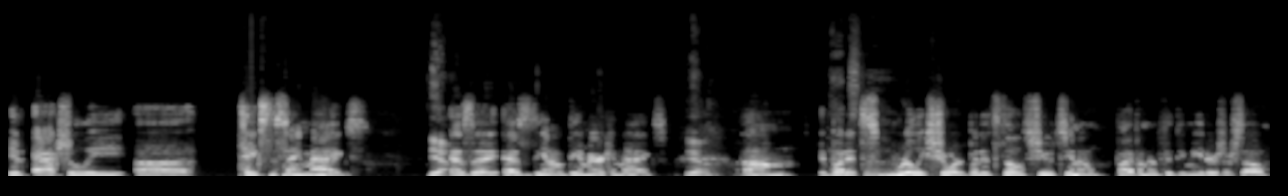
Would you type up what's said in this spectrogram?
it actually uh takes the same mags yeah, as a as you know the American mags. yeah, Um, but it's the- really short, but it still shoots, you know, 550 meters or so.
